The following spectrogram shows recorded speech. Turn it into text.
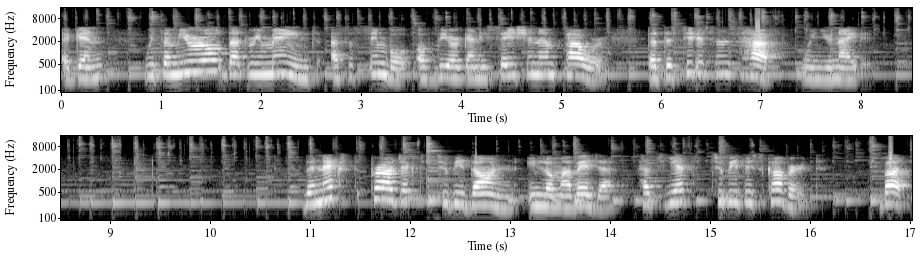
again with a mural that remained as a symbol of the organization and power that the citizens have when united. The next project to be done in Loma Bella has yet to be discovered, but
